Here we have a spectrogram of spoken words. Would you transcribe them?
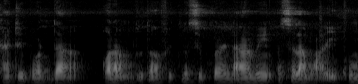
খাঁটি পর্দা করার মতো তৌফিক নসিব করেন। আমি আসসালামু আলাইকুম।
